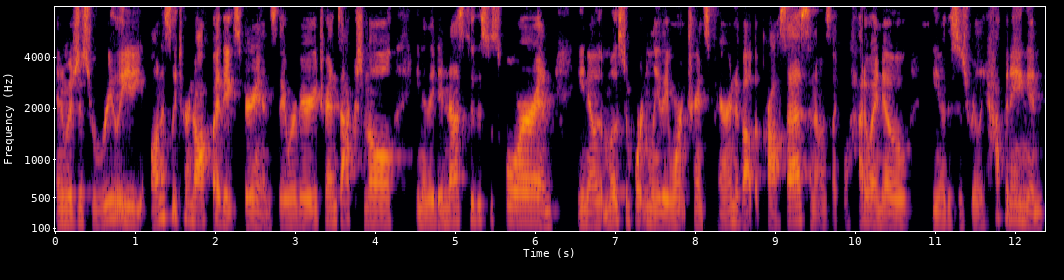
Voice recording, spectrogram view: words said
and was just really honestly turned off by the experience. They were very transactional. You know, they didn't ask who this was for. And, you know, most importantly, they weren't transparent about the process. And I was like, well, how do I know you know this is really happening and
